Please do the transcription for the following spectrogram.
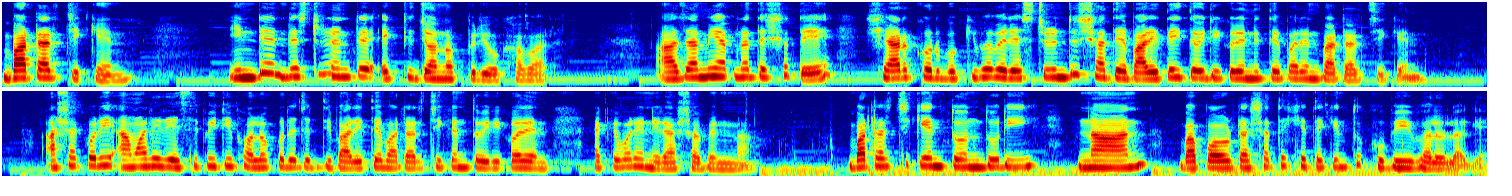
বাটার চিকেন। ইন্ডিয়ান রেস্টুরেন্টে একটি জনপ্রিয় খাবার। আজ আমি আপনাদের সাথে শেয়ার করব কীভাবে রেস্টুরেন্টের সাথে বাড়িতেই তৈরি করে নিতে পারেন বাটার চিকেন। আশা করি আমার এই রেসিপিটি ফলো করে যদি বাড়িতে বাটার চিকেন তৈরি করেন, একেবারে নিরাশ হবেন না। বাটার চিকেন, তন্দুরি, নান বা পরোটার সাথে খেতে কিন্তু খুবই ভালো লাগে।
